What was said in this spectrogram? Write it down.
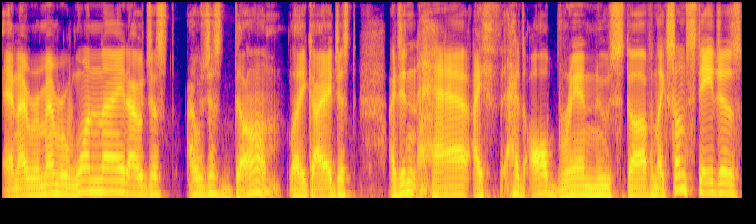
And I remember one night I was just I was just dumb. Like I just I didn't have I th- had all brand new stuff and like some stages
